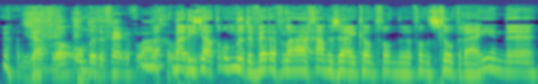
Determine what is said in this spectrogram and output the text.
Maar die zaten wel onder de verflaag. maar, maar, die zaten onder de verflaag ja, aan de zijkant van de, van de schilderij. En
